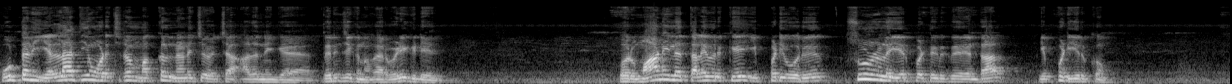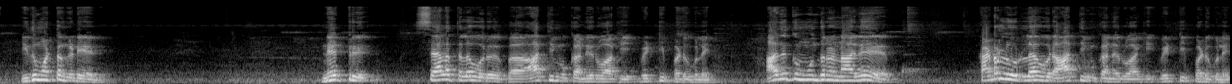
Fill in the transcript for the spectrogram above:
கூட்டணி எல்லாத்தையும் உடைச்சிட்டோம் மக்கள் நினைச்சு வச்சா. அதை நீங்க தெரிஞ்சுக்கணும். வேற வழி கிடையாது. ஒரு மாநில தலைவருக்கு இப்படி ஒரு சூழ்நிலை ஏற்பட்டு இருக்குது என்றால் எப்படி இருக்கும்? இது மட்டும் கிடையாது. நேற்று சேலத்துல ஒரு அதிமுக நிர்வாகி வெட்டி படுகொலை. அதுக்கு முந்தின நாள் கடலூர்ல ஒரு அதிமுக நிர்வாகி வெட்டி படுகொலை.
